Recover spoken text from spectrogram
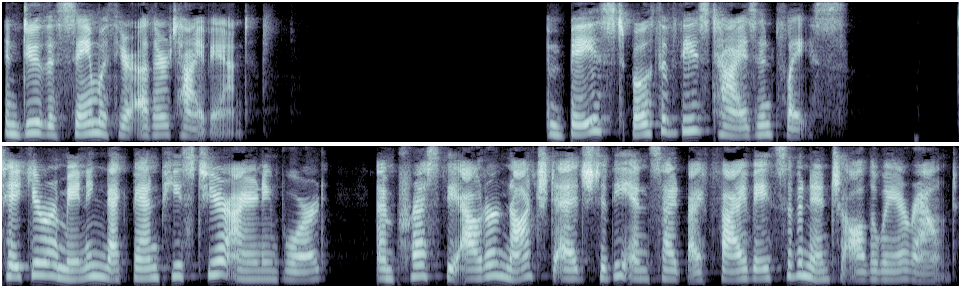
And do the same with your other tie band. And baste both of these ties in place. Take your remaining neckband piece to your ironing board and press the outer notched edge to the inside by 5 eighths of an inch all the way around.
